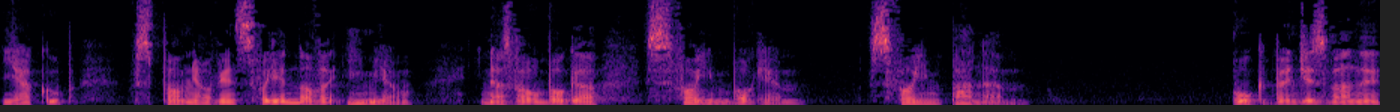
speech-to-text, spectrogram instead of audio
Jakub wspomniał więc swoje nowe imię i nazwał Boga swoim Bogiem, swoim Panem. Bóg będzie zwany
